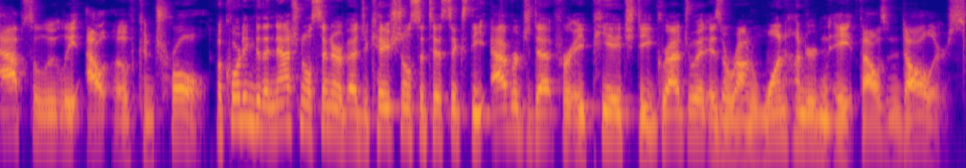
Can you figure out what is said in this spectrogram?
absolutely out of control. According to the National Center of Educational Statistics, the average debt for a PhD graduate is around $108,000.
